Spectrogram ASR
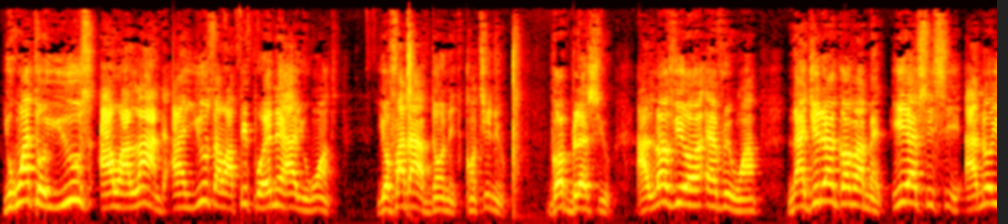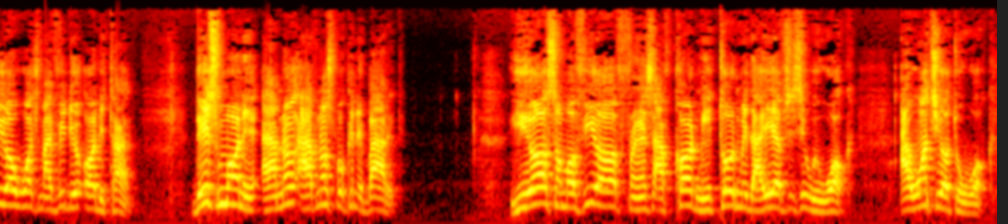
you want to use our land and use our people anyhow you want. Your father have done it. Continue. God bless you. I love you all, everyone. Nigerian government, EFCC, I know you all watch my video all the time. This morning, I, not, I have not spoken about it. You all, some of your friends have called me, told me that EFCC will work. I want you all to work.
